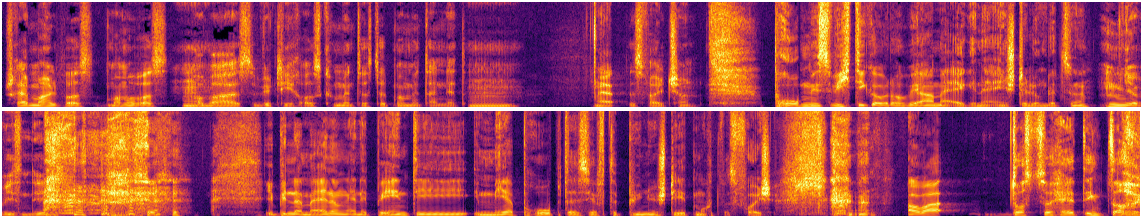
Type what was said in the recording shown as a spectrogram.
schreiben wir halt was, machen wir was, aber also wirklich rauskommen du halt momentan nicht. Ja. Das fällt schon. Proben ist wichtig, aber da habe ich auch meine eigene Einstellung dazu. Hm, Ja, wie sind die? Ich bin der Meinung, eine Band, die mehr probt, als sie auf der Bühne steht, macht was falsch. aber Das zu heutigen Tag.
